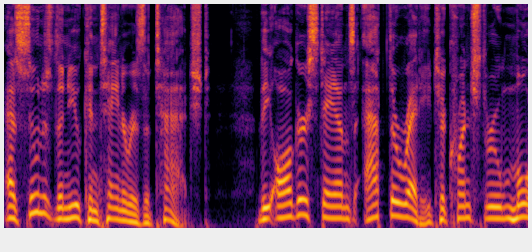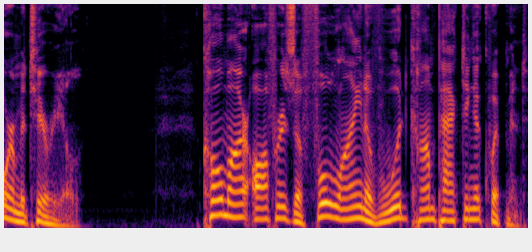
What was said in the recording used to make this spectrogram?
As soon as the new container is attached, the auger stands at the ready to crunch through more material. Komar offers a full line of wood compacting equipment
